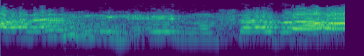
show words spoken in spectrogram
عليهم سبعه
